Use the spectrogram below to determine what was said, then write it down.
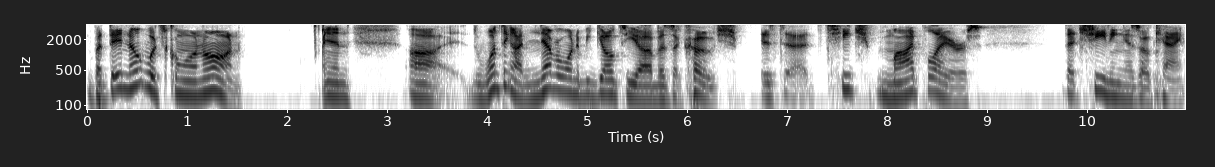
but they know what's going on. And uh, the one thing I never want to be guilty of as a coach is to teach my players that cheating is okay.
